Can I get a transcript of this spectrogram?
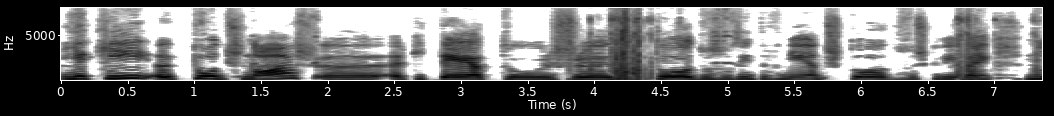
E aqui eh, todos nós, eh, arquitetos, eh, todos os intervenientes, todos os que vivem no,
